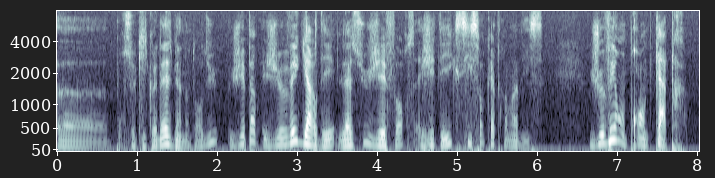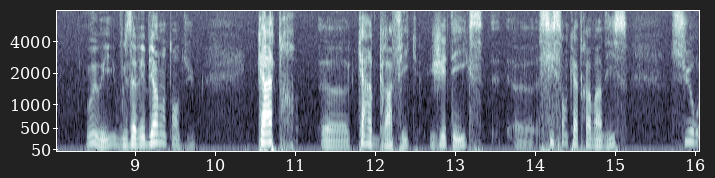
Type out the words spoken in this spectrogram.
euh, pour ceux qui connaissent bien entendu, pas, je vais garder la GeForce GTX 690. Je vais en prendre 4. Oui, oui, vous avez bien entendu. 4 euh, cartes graphiques GTX 690 euh, sur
